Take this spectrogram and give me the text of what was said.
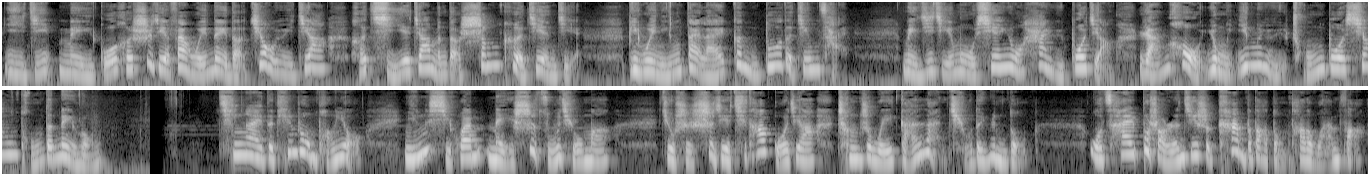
以及美国和世界范围内的教育家和企业家们的深刻见解，并为您带来更多的精彩。每集节目先用汉语播讲，然后用英语重播相同的内容。亲爱的听众朋友，您喜欢美式足球吗？就是世界其他国家称之为橄榄球的运动。我猜不少人即使看不大懂它的玩法，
